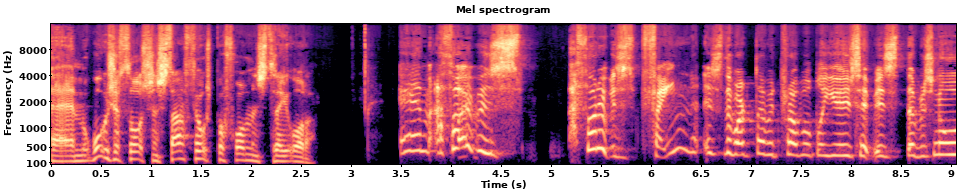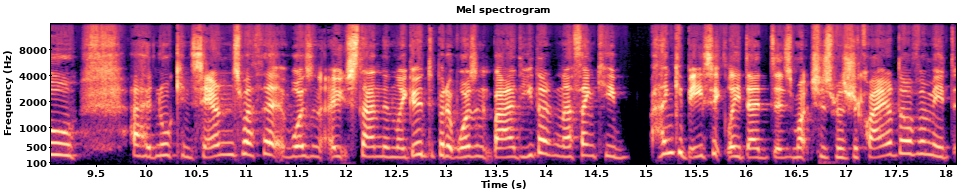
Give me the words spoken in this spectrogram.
Um, what was your thoughts on Starfelt's performance tonight, Laura? Um, I thought it was I thought it was fine is the word I would probably use. It was there was no I had no concerns with it. It wasn't outstandingly good, but it wasn't bad either. And I think he I think he basically did as much as was required of him. He d-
